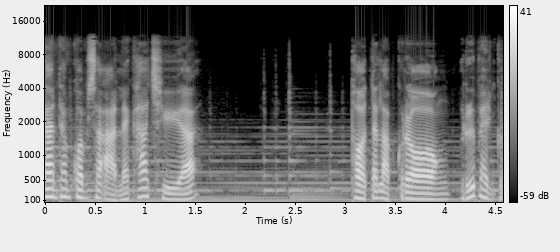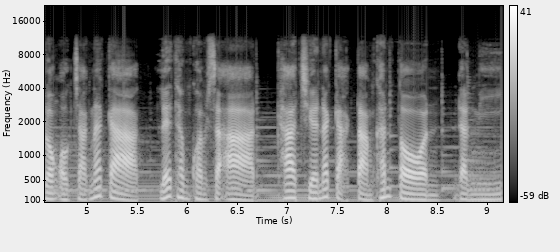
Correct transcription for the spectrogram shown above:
การทำความสะอาดและฆ่าเชื้อ ถอดตลับกรองหรือแผ่นกรองออกจากหน้ากาก และทำความสะอาดฆ่าเชื้อหน้ากากตามขั้นตอน ดังนี้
